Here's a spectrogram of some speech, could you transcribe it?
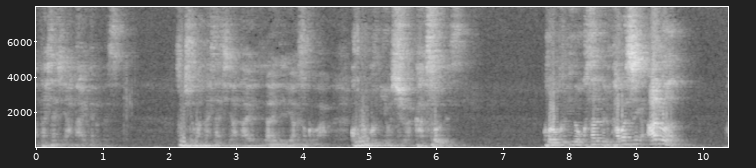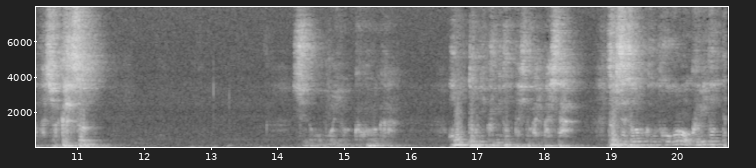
私たちに与えてるんです。そして私たちに与えられている約束はこの国を主が勝ち取るんです。この国に残されている魂があるのだ。私は勝ち取る心を汲み取って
